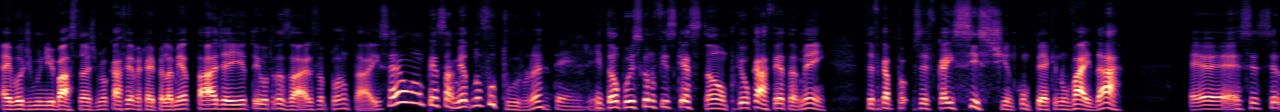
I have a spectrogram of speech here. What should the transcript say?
aí vou diminuir bastante meu café, vai cair pela metade, aí eu tenho outras áreas para plantar. Isso é um pensamento no futuro, né? Entendi. Então por isso que eu não fiz questão, porque o café também, você ficar, você ficar insistindo com o pé que não vai dar, é, você, você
